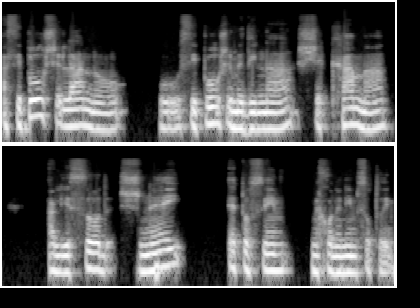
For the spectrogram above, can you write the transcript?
הסיפור שלנו הוא סיפור של מדינה שקמה על יסוד שני אתוסים מכוננים סותרים.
